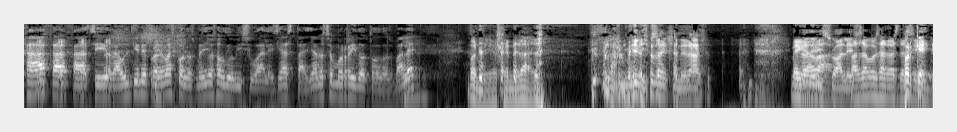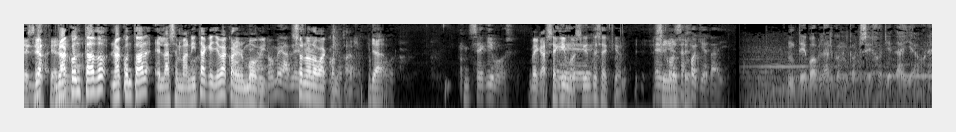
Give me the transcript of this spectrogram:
Ja, ja, ja. Sí, Raúl tiene problemas con los medios audiovisuales. Ya está, ya nos hemos reído todos, ¿vale? Bueno, y en general. Los medios en general. Venga, No de va, visuales. pasamos a nuestra Porque siguiente no, sección, no ha contado, no ha contado en la semanita que lleva con el Mira, móvil. no Eso no lo va a contar. Ya. Seguimos. Venga, seguimos, Eh, siguiente sección. El Siguiente. Consejo Jedi. Debo hablar con el Consejo Jedi ahora.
